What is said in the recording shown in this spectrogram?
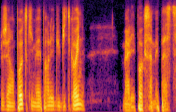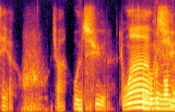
J'ai un pote qui m'avait parlé du Bitcoin. Mais à l'époque, ça m'est passé euh, tu vois, au-dessus, loin au-dessus.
